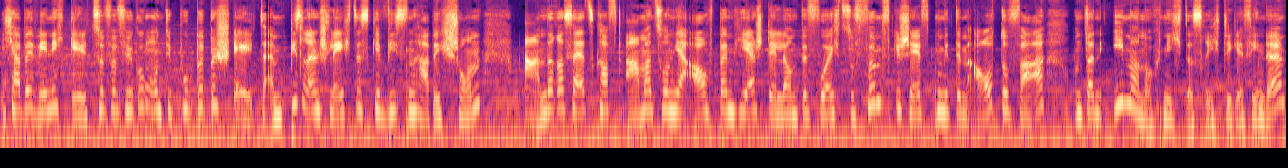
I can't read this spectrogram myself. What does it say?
Ich habe wenig Geld zur Verfügung und die Puppe bestellt. Ein bisschen ein schlechtes Gewissen habe ich schon. Andererseits kauft Amazon ja auch beim Hersteller und bevor ich zu fünf Geschäften mit dem Auto fahre und dann immer noch nicht das Richtige finde.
